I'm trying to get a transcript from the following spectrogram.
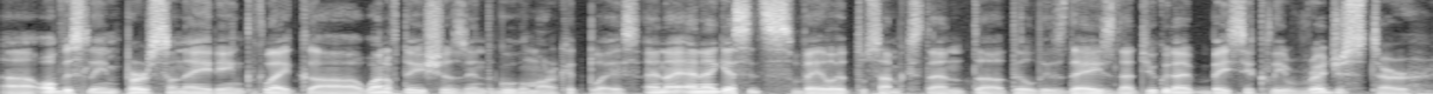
uh, obviously impersonating like uh, one of the issues in the Google Marketplace, and I, and I guess it's valid to some extent uh, till these days that you could uh, basically register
